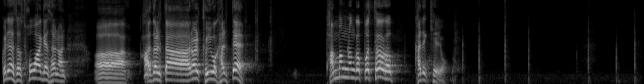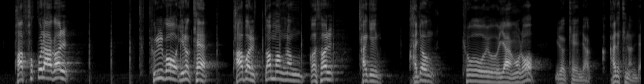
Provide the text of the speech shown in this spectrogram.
그래서 소학에서는 어, 아들, 딸을 교육할 때 밥 먹는 것부터 가르쳐요. 밥 숟가락을 들고 이렇게 밥을 떠먹는 것을 자기 가정 교양으로 이렇게 이제 가르치는데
